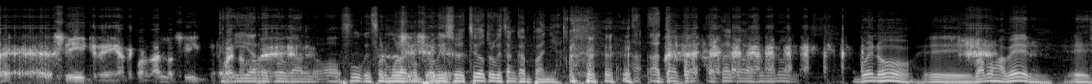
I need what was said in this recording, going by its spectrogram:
Eh, sí, creía recordarlo, sí. Pero Quería bueno, eh, recordarlo. Oh, fu, qué fórmula de compromiso. Este otro que está en campaña. Ataca, ataca, José Manuel. Bueno, eh, vamos a ver. eh,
